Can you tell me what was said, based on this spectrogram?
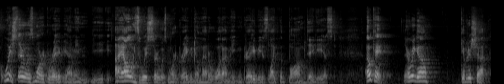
Wish there was more gravy. I mean, I always wish there was more gravy no matter what I'm eating. Gravy is like the bomb diggiest. Okay, there we go. Give it a shot.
